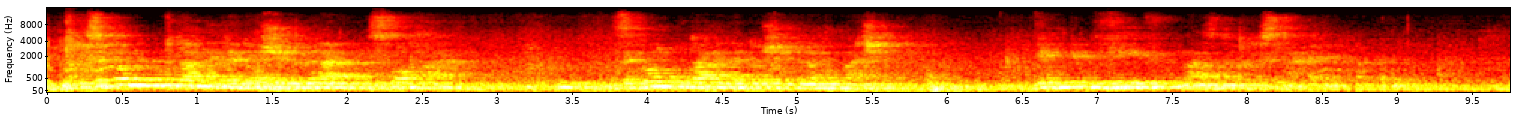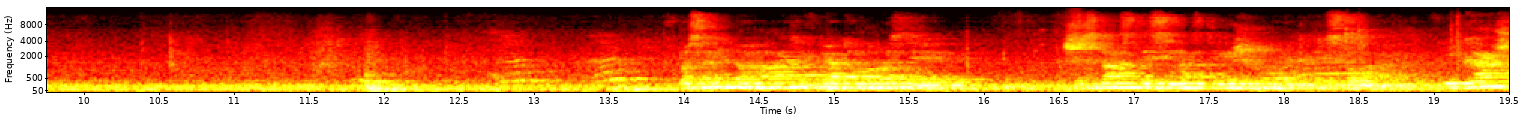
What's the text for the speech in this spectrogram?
І закон не був даний для того, щоб людина змогла. Закон був даний для того, щоб людина побачила. Він підвів нас до Христа. В посланні до Галатів, в 5 розділі, 16-17 вірш говорить такі слова. І каже,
